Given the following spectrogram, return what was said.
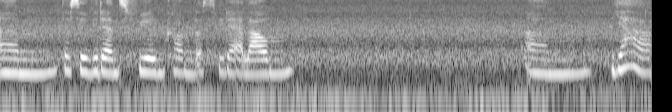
ähm, dass wir wieder ins Fühlen kommen, das wieder erlauben. Ähm, ja.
